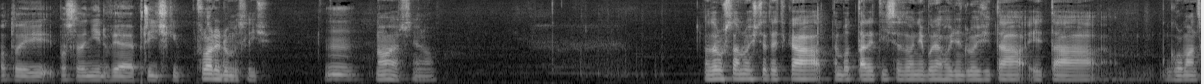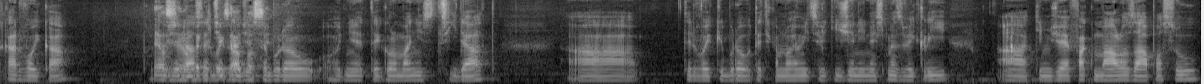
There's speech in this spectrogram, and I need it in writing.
O to i poslední dvě příčky. Floridu myslíš? Hmm. No, jasně, no. Na druhou stranu ještě teďka, nebo tady té sezóně bude hodně důležitá i ta golmanská dvojka. Protože Jasně, no, dá se čekat, že se budou hodně ty golmani střídat a ty dvojky budou teďka mnohem víc vytížený, než jsme zvyklí a tím, že je fakt málo zápasů,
